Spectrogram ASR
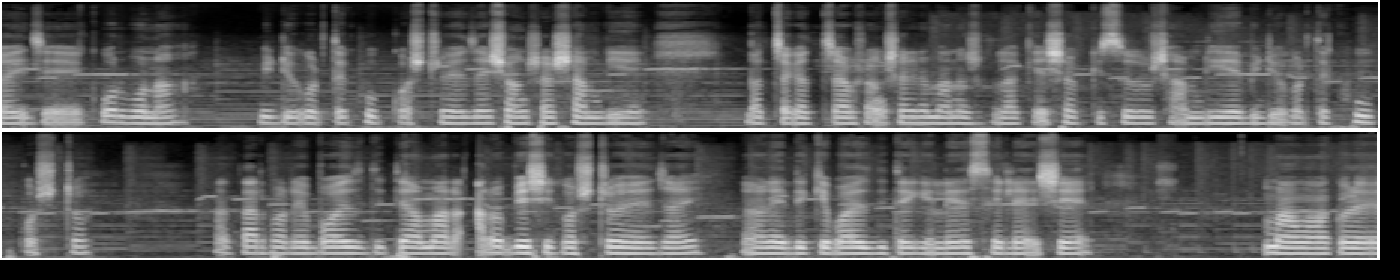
চাই যে করব না। ভিডিও করতে খুব কষ্ট হয়ে যায় সংসার সামলিয়ে। বাচ্চা কাচ্চা সংসারের মানুষগুলাকে সব কিছু সামলিয়ে ভিডিও করতে খুব কষ্ট। আর তারপরে বয়স দিতে আমার আরও বেশি কষ্ট হয়ে যায়। কারণ এদিকে বয়স দিতে গেলে ছেলে এসে মা মা করে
